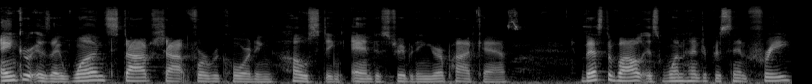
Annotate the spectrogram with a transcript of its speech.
Anchor is a one stop shop for recording, hosting, and distributing your podcast. Best of all, it's 100% free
